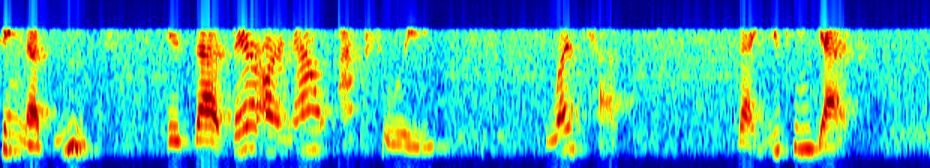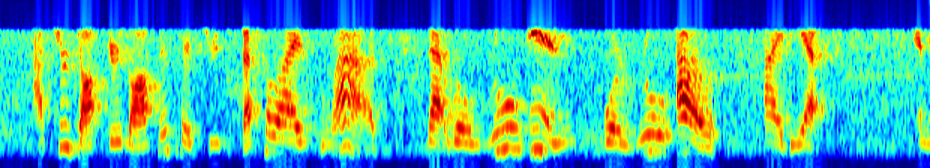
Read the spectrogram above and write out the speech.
thing that's neat is that there are now actually blood tests that you can get at your doctor's office or through specialized labs that will rule in or rule out IBS. And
